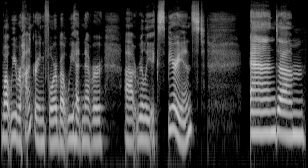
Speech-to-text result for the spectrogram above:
what we were hungering for, but we had never uh, really experienced. And um,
